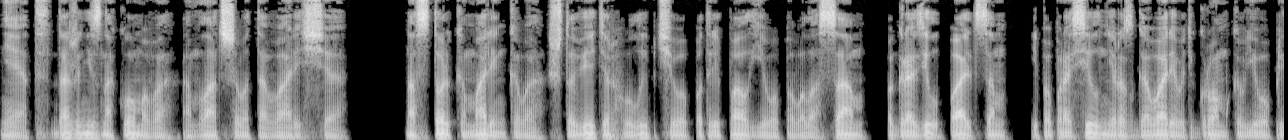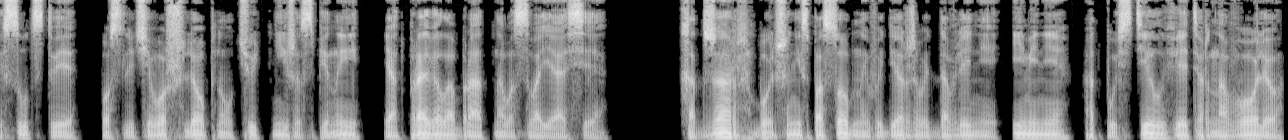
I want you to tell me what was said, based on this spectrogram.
Нет, даже не знакомого, а младшего товарища. Настолько маленького, что ветер улыбчиво потрепал его по волосам, погрозил пальцем и попросил не разговаривать громко в его присутствии, после чего шлепнул чуть ниже спины и отправил обратно во свояси. Хаджар, больше не способный выдерживать давление имени, отпустил ветер на волю,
